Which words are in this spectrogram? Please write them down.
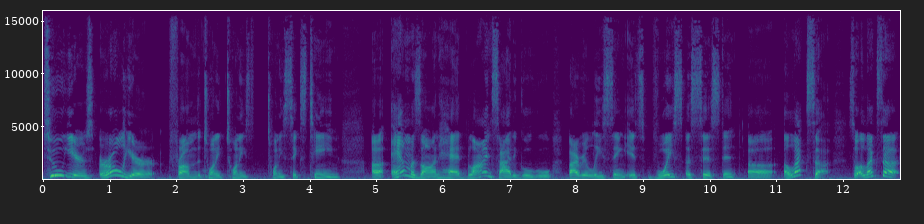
two years earlier from the 2020, 2016, uh, Amazon had blindsided Google by releasing its voice assistant, uh, Alexa. So, Alexa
